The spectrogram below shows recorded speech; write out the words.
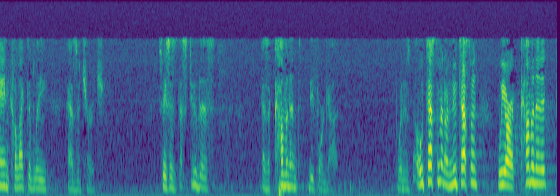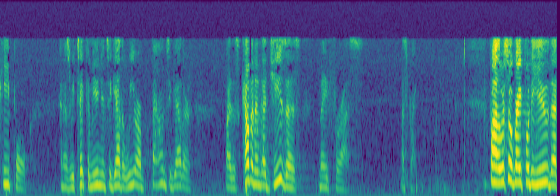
and collectively as a church. So he says, let's do this as a covenant before God what is the Old Testament or New Testament, we are a covenanted people. And as we take communion together, we are bound together by this covenant that Jesus made for us. Let's pray. Father, we're so grateful to you that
